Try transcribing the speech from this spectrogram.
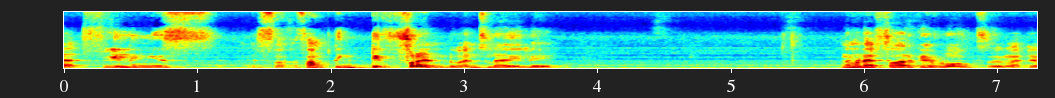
that feeling is something different മനസ്സിലായില്ലേ? നമ്മുടെ എഫ് ആർ കെ വ്ളോഗ്സ് മറ്റേ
